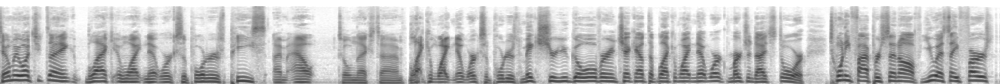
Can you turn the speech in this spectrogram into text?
Tell me what you think, Black and White Network supporters. Peace. I'm out. Till next time. Black and White Network supporters, make sure you go over and check out the Black and White Network merchandise store. 25% off USA First,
